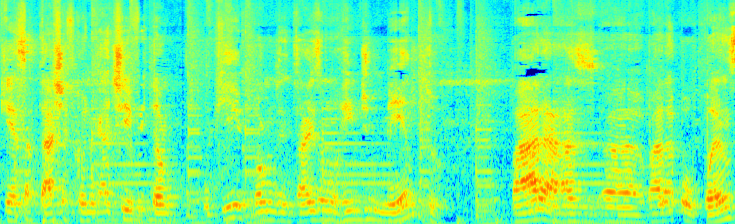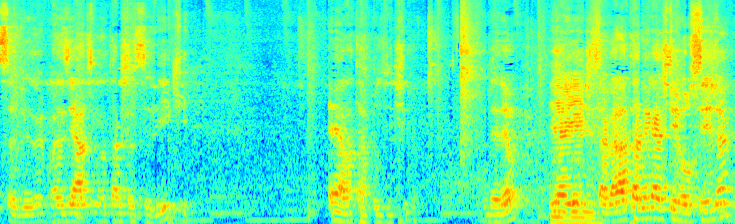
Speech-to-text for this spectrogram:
Que essa taxa ficou negativa. Então, o que vamos entrar é um rendimento para, as, uh, para a poupança, baseado na taxa Selic, ela está positiva. Entendeu? E aí ele disse, agora ela está negativa, ou seja,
